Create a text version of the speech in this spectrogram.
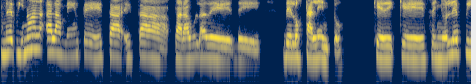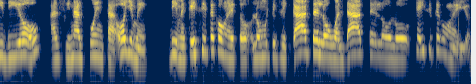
me vino a la, mente esta, esta parábola de, de, de los talentos que, que el Señor le pidió al final cuenta, óyeme, dime, ¿qué hiciste con esto? ¿Lo multiplicaste, lo guardaste, lo, lo, qué hiciste con ellos?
